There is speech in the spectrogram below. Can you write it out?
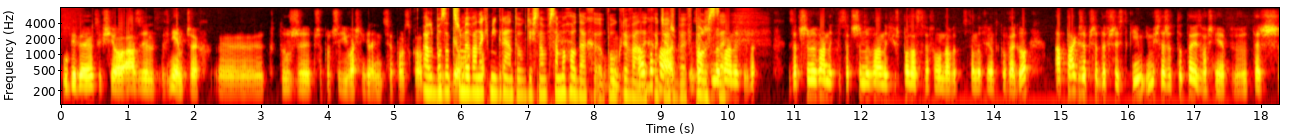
ubiegających się o azyl w Niemczech, e, którzy przekroczyli właśnie granicę polską. Albo zatrzymywanych migrantów gdzieś tam w samochodach poukrywanych, Albo chociażby tak, w Polsce zatrzymywanych, zatrzymywanych już poza strefą nawet stanu wyjątkowego, a także przede wszystkim, i myślę, że to, to jest właśnie e, też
